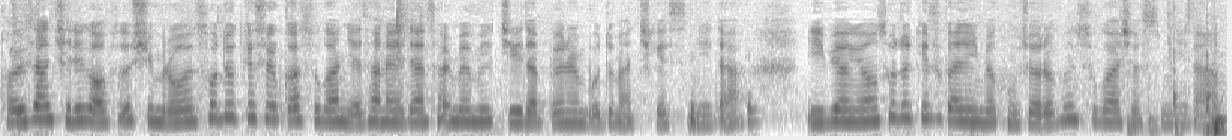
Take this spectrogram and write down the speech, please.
더 이상 질의가 없으시므로 소득기술과 수관 예산에 대한 설명 및 지휘 답변을 모두 마치겠습니다. 이병영 소득기술관님과 공조 여러분 수고하셨습니다.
